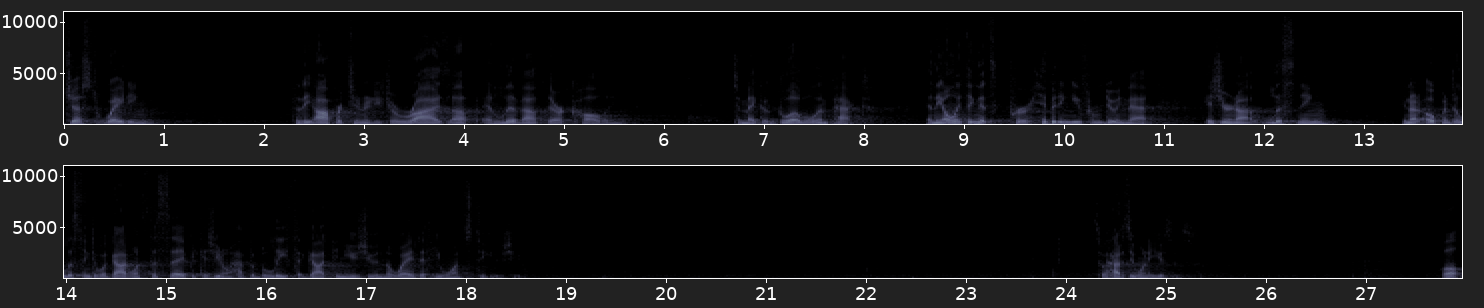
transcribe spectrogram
just waiting for the opportunity to rise up and live out their calling to make a global impact. And the only thing that's prohibiting you from doing that is you're not listening. You're not open to listening to what God wants to say because you don't have the belief that God can use you in the way that He wants to use you. So, how does he want to use us? Well,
